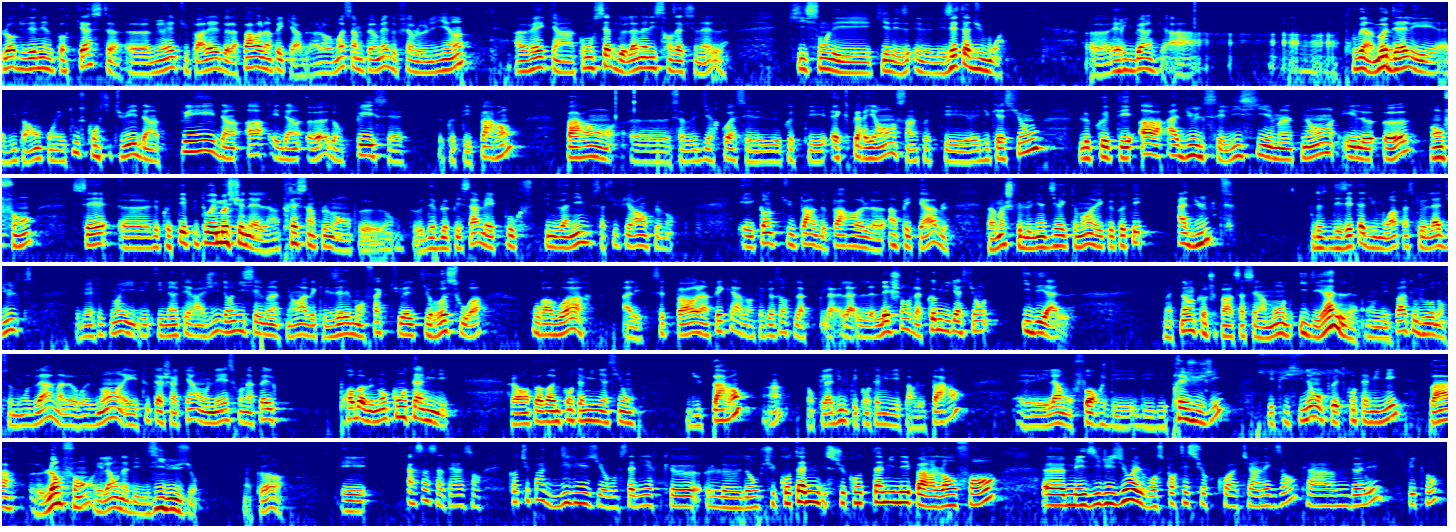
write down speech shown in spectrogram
lors du dernier podcast, euh, Muriel, tu parlais de la parole impeccable. Alors moi, ça me permet de faire le lien avec un concept de l'analyse transactionnelle qui, est les, états du moi. Euh, Eric Berg a, trouvé un modèle et a dit par exemple on est tous constitués d'un P, d'un A et d'un E. Donc P c'est le côté parent. Parent, euh, ça veut dire quoi? C'est le côté expérience, hein, côté éducation. Le côté A, adulte, c'est l'ici et maintenant. Et le E, enfant, c'est euh, le côté plutôt émotionnel. Hein, très simplement, on peut, on peut développer ça, mais pour ce qui nous anime, ça suffira amplement. Et quand tu parles de paroles impeccables, ben moi je fais le lien directement avec le côté adulte des états du moi, parce que l'adulte, eh bien effectivement, il, interagit dans l'ici maintenant avec les éléments factuels qu'il reçoit pour avoir, allez, cette parole impeccable, en quelque sorte, l'échange, la, communication idéale. Maintenant, quand je parle ça, c'est un monde idéal. On n'est pas toujours dans ce monde-là, malheureusement, et tout à chacun, on est ce qu'on appelle probablement contaminé. Alors, on peut avoir une contamination du parent, hein, donc l'adulte est contaminé par le parent, et là, on forge des, préjugés. Et puis sinon, on peut être contaminé par euh, l'enfant, et là, on a des illusions. D'accord? Ah ça c'est intéressant. Quand tu parles d'illusion, c'est-à-dire que donc, je, suis contaminé, par l'enfant, euh, mes illusions, elles vont se porter sur quoi? Tu as un exemple à me donner, typiquement?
